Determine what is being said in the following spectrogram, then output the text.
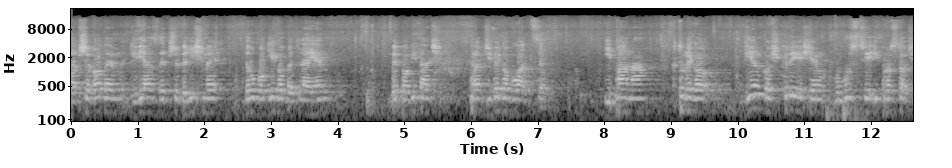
Za przewodem gwiazdy przybyliśmy do ubogiego Betlejem, by powitać prawdziwego władcę i Pana, którego wielkość kryje się w ubóstwie i prostocie.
